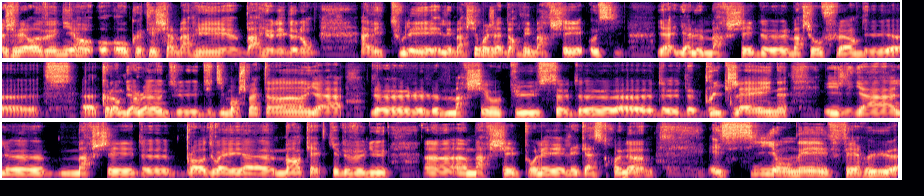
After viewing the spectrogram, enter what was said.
je vais revenir au, au, côté chamarré, euh, bariolé de Londres, avec tous les, les marchés. Moi, j'adore les marchés aussi. Il y a, y a le marché de le marché aux fleurs du euh, euh, Columbia Road du, du, dimanche matin. Il y a le, le, le marché aux puces de, euh, de, de Brick Lane. Il y a le marché de Broadway Market qui est devenu un, un marché pour les, les gastronomes. Et si on est féru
